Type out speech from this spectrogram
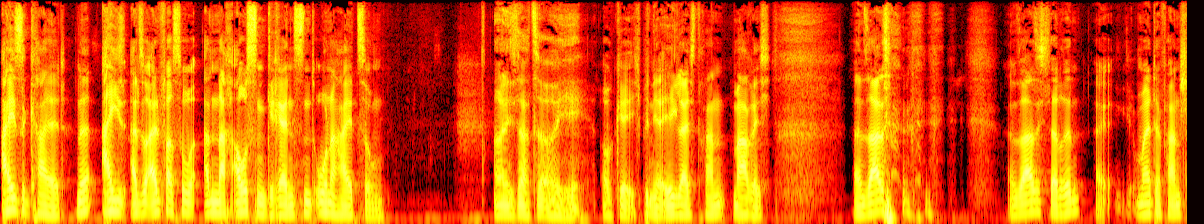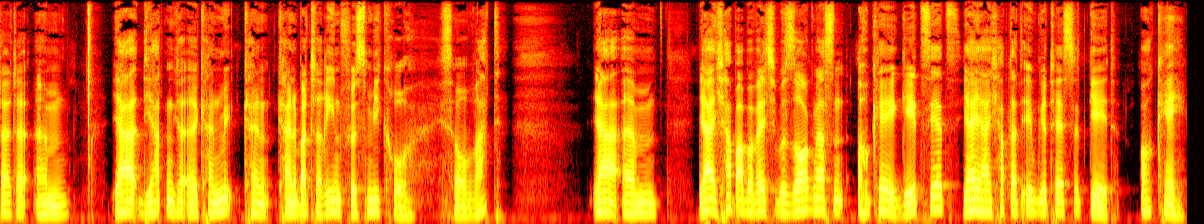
Eisekalt, ne? Also einfach so nach außen grenzend, ohne Heizung. Und ich dachte, oh je, okay, ich bin ja eh gleich dran, mache ich. Dann saß, dann saß ich da drin, meint der Veranstalter, ähm, ja, die hatten äh, kein, kein, keine Batterien fürs Mikro. Ich so, was? Ja, ähm, ja, ich habe aber welche besorgen lassen. Okay, geht's jetzt? Ja, ja, ich habe das eben getestet, geht. Okay,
